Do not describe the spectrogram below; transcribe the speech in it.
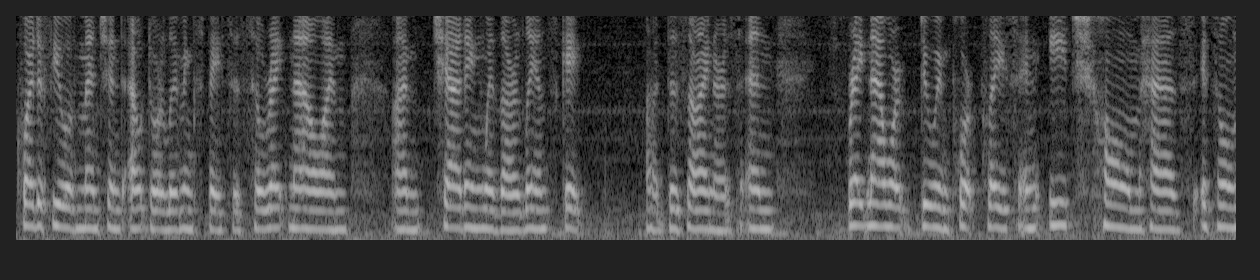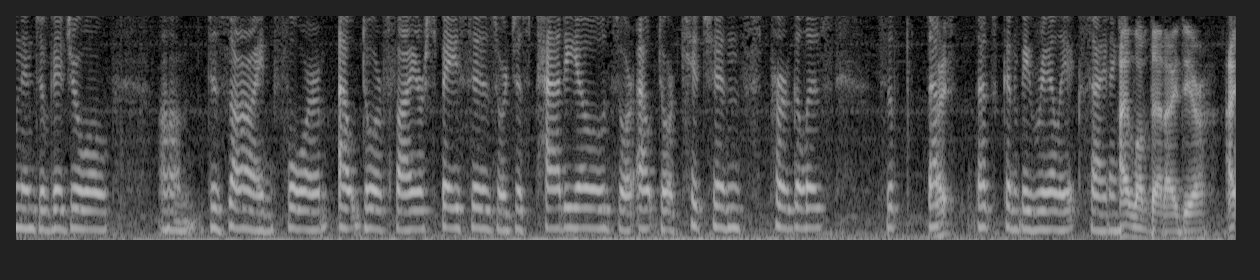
Quite a few have mentioned outdoor living spaces. So right now, I'm I'm chatting with our landscape uh, designers, and right now we're doing Port Place, and each home has its own individual um, design for outdoor fire spaces, or just patios, or outdoor kitchens, pergolas. So that's that's going to be really exciting. I love that idea. I,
